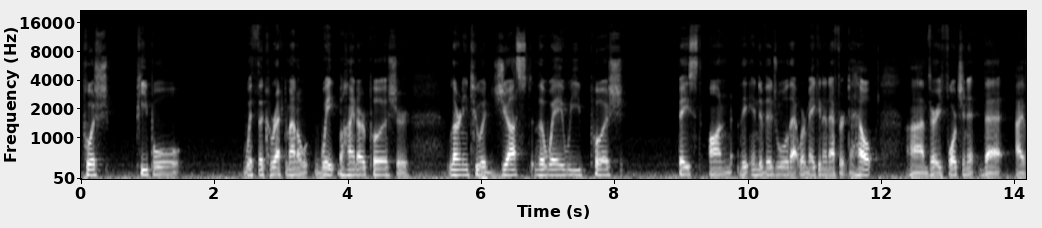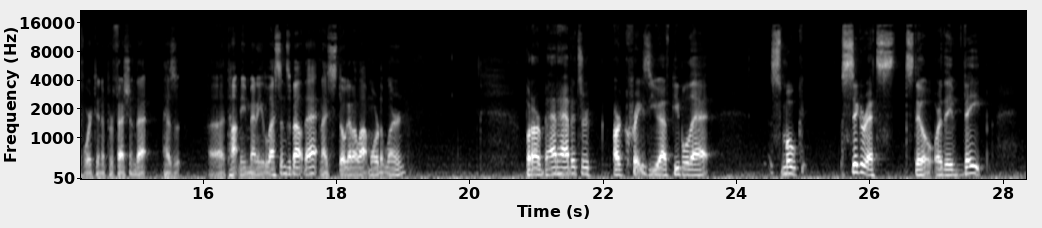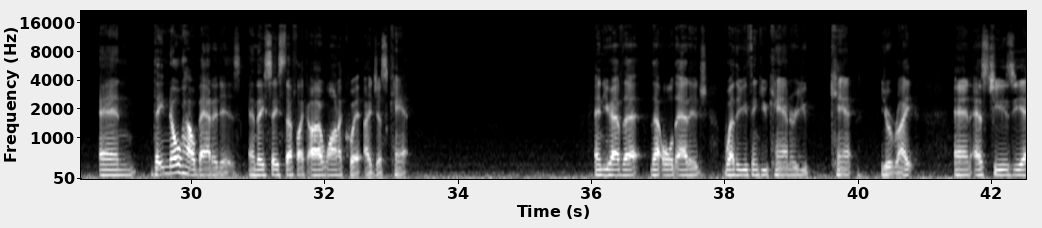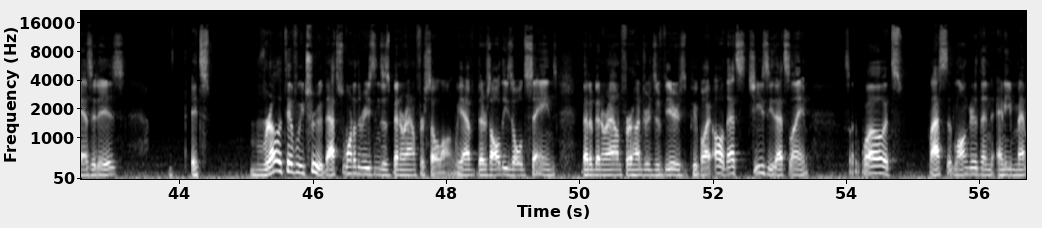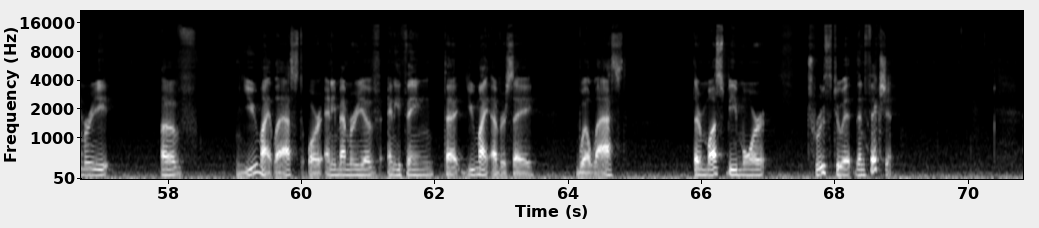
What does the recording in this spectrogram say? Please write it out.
push people with the correct amount of weight behind our push or learning to adjust the way we push based on the individual that we're making an effort to help. I'm very fortunate that I've worked in a profession that has uh, taught me many lessons about that, and I still got a lot more to learn. But our bad habits are are crazy. You have people that smoke cigarettes still or they vape and they know how bad it is and they say stuff like, oh, "I want to quit, I just can't." And you have that that old adage, whether you think you can or you can't, you're right. And as cheesy as it is, it's relatively true. That's one of the reasons it's been around for so long. We have there's all these old sayings that have been around for hundreds of years. People are like, "Oh, that's cheesy, that's lame." It's like, "Well, it's lasted longer than any memory of you might last or any memory of anything that you might ever say will last." There must be more truth to it than fiction.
